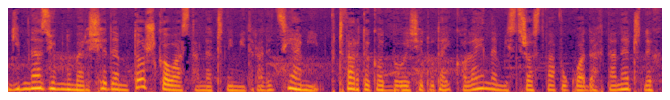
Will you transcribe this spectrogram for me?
Gimnazjum nr 7 to szkoła z tanecznymi tradycjami. W czwartek odbyły się tutaj kolejne mistrzostwa w układach tanecznych,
